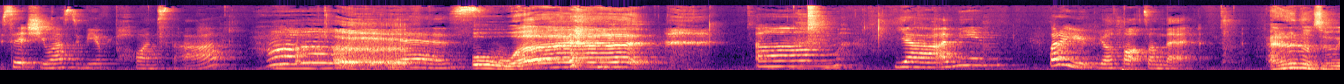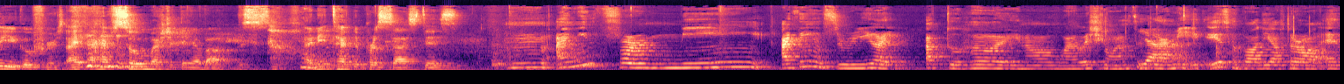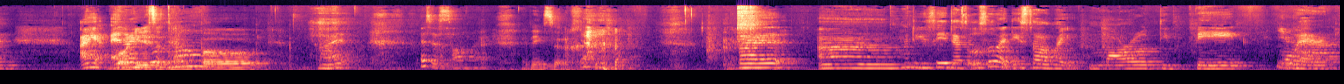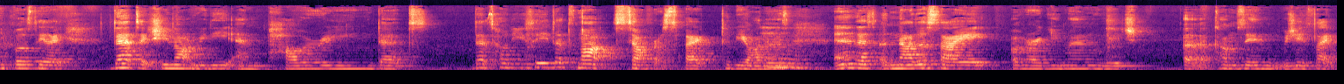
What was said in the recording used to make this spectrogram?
said she wants to be a porn star. Yes. Oh, what? Um, yeah, I mean, what are you, your thoughts on that? I don't know, Zoe, you go first. I, I have so much to think about. This, I need time to process this. Mm, I mean, for me, I think it's really like up to her, you know, whatever she wants to Yeah. do. I mean, it is her body after all, and I and Body I is a don't know- temple. What? That's a song, right? I think so. But um, how do you say? There's also like this sort of like moral debate Yeah. where people say like that's actually not really empowering. That's that's how do you say? That's not self-respect, to be honest. Mm. And then there's another side of argument which uh, comes in, which is like,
